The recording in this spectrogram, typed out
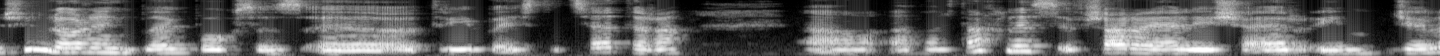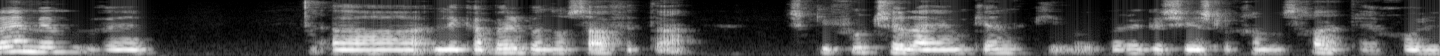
Machine Learning, Black Boxes, Tree Based, etc. אבל תכלס אפשר היה להישאר עם GLMים ולקבל בנוסף את השקיפות שלהם, כן, כאילו ברגע שיש לך נוסחה אתה יכול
